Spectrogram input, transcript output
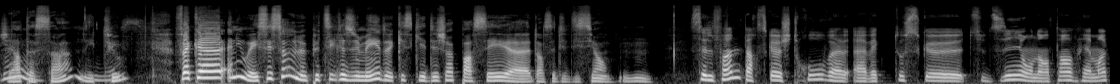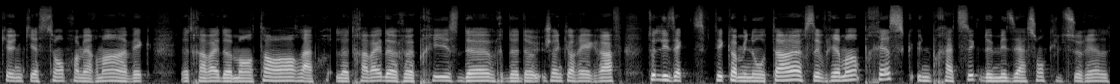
J'ai hâte à ça et tout. Fait que, anyway, c'est ça le petit résumé de qu'est-ce qui est déjà passé euh, dans cette édition. Mhm. C'est le fun parce que je trouve, euh, avec tout ce que tu dis, on entend vraiment qu'il y a une question, premièrement, avec le travail de mentor, la- le travail de reprise d'œuvres de, jeunes chorégraphes, toutes les activités communautaires. C'est vraiment presque une pratique de médiation culturelle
